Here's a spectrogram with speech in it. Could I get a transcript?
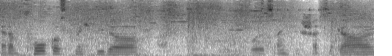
Ja, dann fokust mich wieder. Obwohl, ist eigentlich scheißegal.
